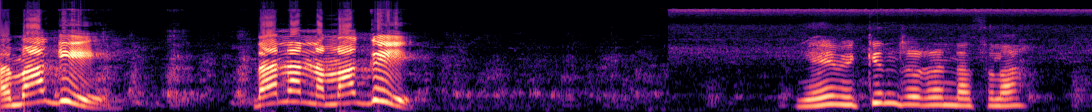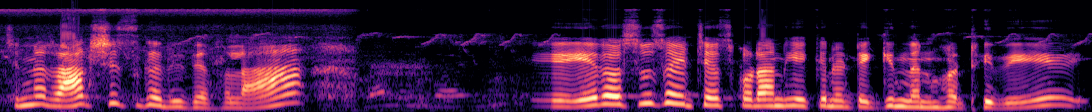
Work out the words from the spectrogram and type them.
అది మాగి. దానన్న మాగి. ఏం ఎక్కింది చూడండి అసలు? చిన్న రాక్షసి కదా ఇది అసలు? ఏ- ఏదో సూసైడ్ చేసుకోవడానికి ఎక్కినట్టు ఎక్కిందనమాట ఇది.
